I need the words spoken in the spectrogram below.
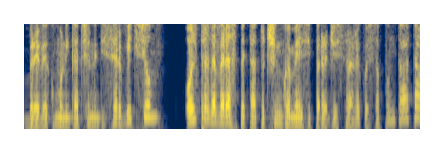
Breve comunicazione di servizio. Oltre ad aver aspettato 5 mesi per registrare questa puntata,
